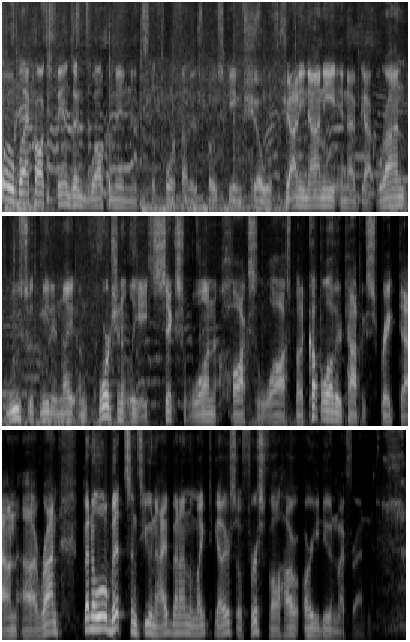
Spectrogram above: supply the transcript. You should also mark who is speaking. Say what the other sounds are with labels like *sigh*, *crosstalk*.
Speaker 1: Hello, Blackhawks fans, and welcome in. It's the Four Feathers post game show with Johnny Nani, and I've got Ron Loose with me tonight. Unfortunately, a 6 1 Hawks loss, but a couple other topics to break down. Uh, Ron, been a little bit since you and I have been on the mic together. So, first of all, how are you doing, my friend?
